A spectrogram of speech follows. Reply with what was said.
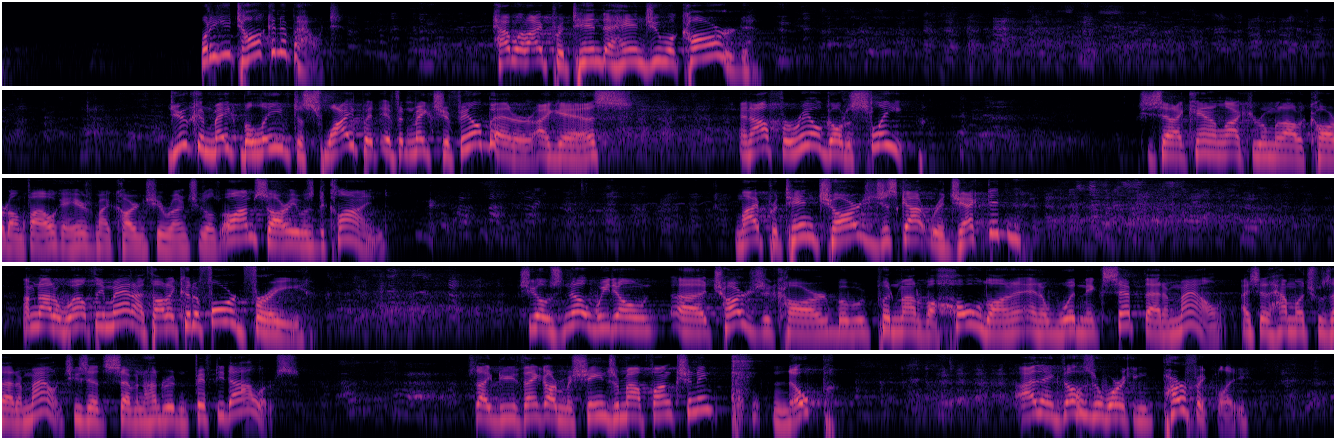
What are you talking about? How would I pretend to hand you a card? You can make believe to swipe it if it makes you feel better, I guess. And I'll for real go to sleep. She said, I can't unlock your room without a card on file. Okay, here's my card. And she runs. She goes, Oh, I'm sorry, it was declined. My pretend charge just got rejected. I'm not a wealthy man. I thought I could afford free. She goes, No, we don't uh, charge the card, but we put them out of a hold on it and it wouldn't accept that amount. I said, How much was that amount? She said, $750. She's like, Do you think our machines are malfunctioning? nope. I think those are working perfectly.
